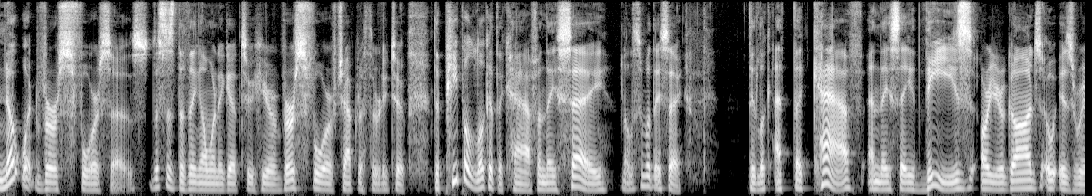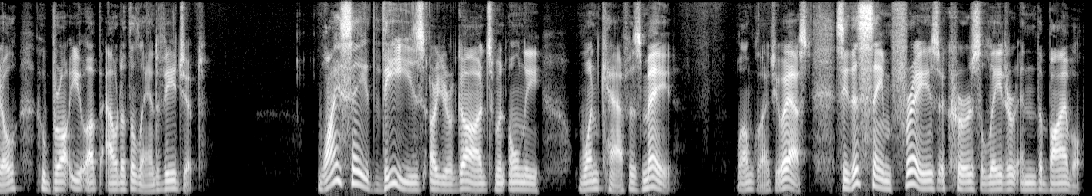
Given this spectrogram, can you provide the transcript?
Note what verse 4 says. This is the thing I want to get to here. Verse 4 of chapter 32. The people look at the calf and they say, now listen what they say. They look at the calf and they say, These are your gods, O Israel, who brought you up out of the land of Egypt. Why say these are your gods when only one calf is made? Well, I'm glad you asked. See, this same phrase occurs later in the Bible.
